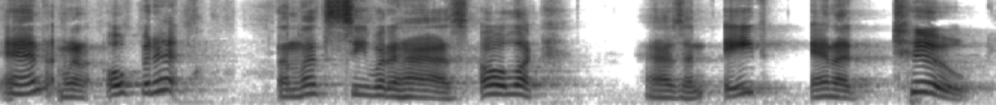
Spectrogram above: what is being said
And I'm going to open it and let's see what it has. Oh, look, it has an 8 and a 2.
